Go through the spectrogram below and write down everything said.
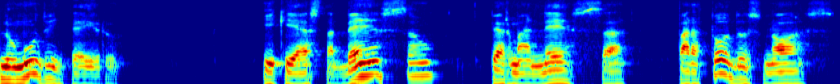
no mundo inteiro. E que esta bênção permaneça para todos nós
